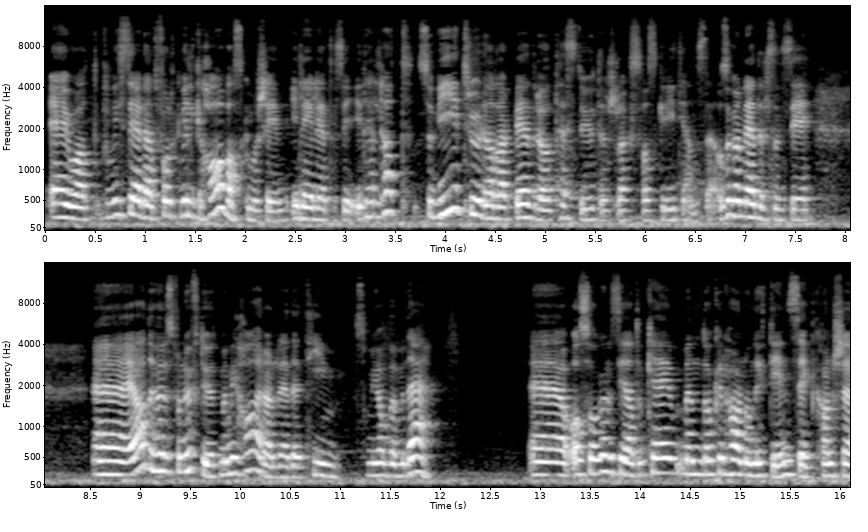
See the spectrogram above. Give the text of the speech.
er jo at for vi ser det at folk vil ikke ha vaskemaskin i leiligheten sin. i det hele tatt. Så vi tror det hadde vært bedre å teste ut en slags vaskeritjeneste. Og så kan ledelsen si ja, det høres fornuftig ut, men vi har allerede et team som jobber med det. Eh, og så kan du si at ok, men dere har noe nyttig innsikt. Kanskje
